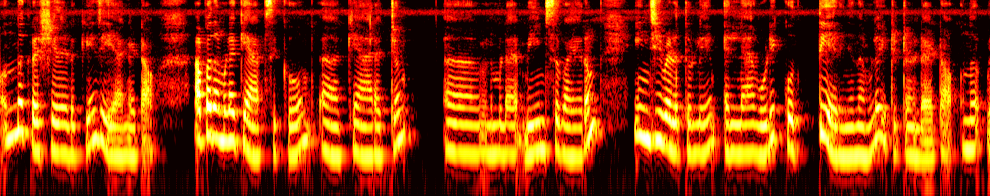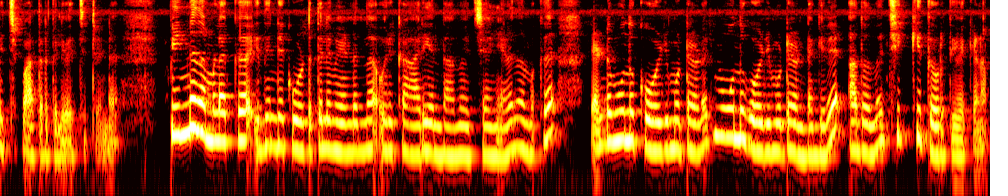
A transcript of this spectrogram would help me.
ഒന്ന് ക്രഷ് ചെയ്തെടുക്കുകയും ചെയ്യാം കേട്ടോ. അപ്പോൾ നമ്മുടെ ക്യാപ്സിക്കവും ക്യാരറ്റും നമ്മുടെ ബീൻസ് പയറും ഇഞ്ചി വെളുത്തുള്ളിയും എല്ലാം കൂടി കൊത്തി അരിഞ്ഞ് നമ്മൾ ഇട്ടിട്ടുണ്ട് കേട്ടോ. ഒന്ന് വെച്ച് പാത്രത്തിൽ വെച്ചിട്ടുണ്ട്. പിന്നെ നമ്മൾക്ക് ഇതിന്റെ കൂട്ടത്തിൽ വേണ്ടുന്ന ഒരു കാര്യം എന്താണെന്ന് വെച്ച് കഴിഞ്ഞാൽ നമുക്ക് രണ്ട് മൂന്ന് കോഴിമുട്ടയുള്ള ഒരു മൂന്ന് കോഴിമുട്ട ഉണ്ടെങ്കിൽ അതൊന്ന് ചിക്കി തോർത്തി വെക്കണം.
